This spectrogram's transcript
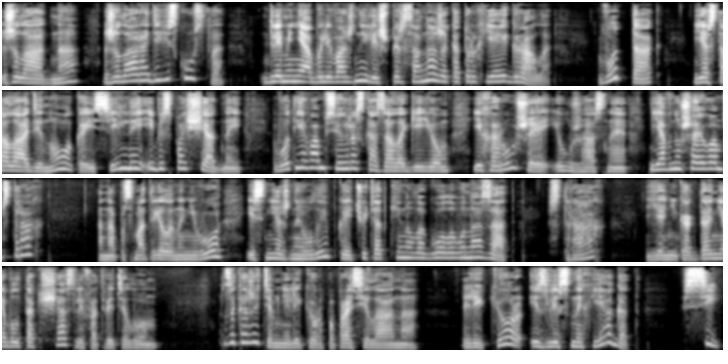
жила одна, жила ради искусства. Для меня были важны лишь персонажи, которых я играла. Вот так. Я стала одинокой, сильной и беспощадной. Вот я вам все и рассказала, Гийом, и хорошее, и ужасное. Я внушаю вам страх?» Она посмотрела на него и с нежной улыбкой чуть откинула голову назад. «Страх? Я никогда не был так счастлив», — ответил он. «Закажите мне ликер», — попросила она. «Ликер из лесных ягод?» «Си»,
